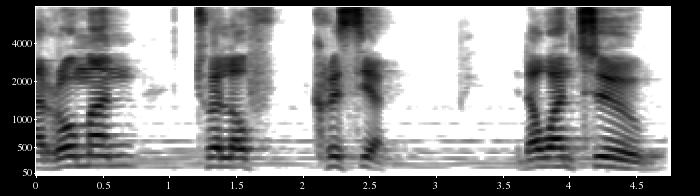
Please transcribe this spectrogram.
a Roman 12 Christian. And I want to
